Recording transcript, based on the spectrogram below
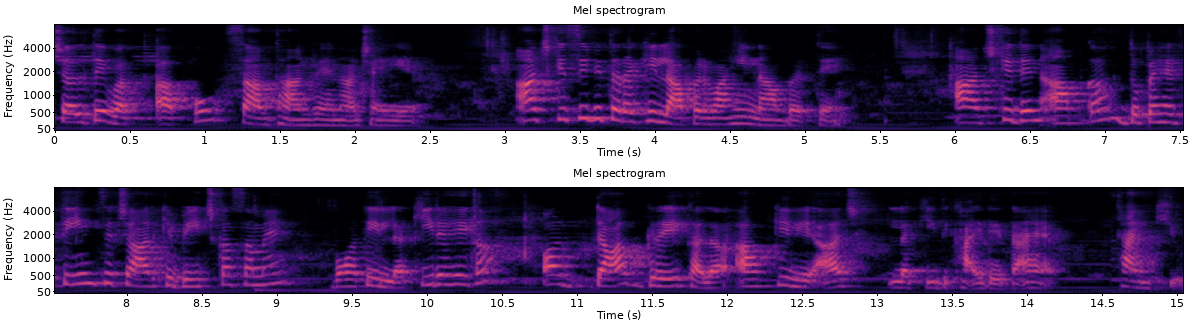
चलते वक्त आपको सावधान रहना चाहिए। आज किसी भी तरह की लापरवाही ना बरतें। आज के दिन आपका दोपहर तीन से चार के बीच का समय बहुत ही लकी रहेगा और डार्क ग्रे कलर आपके लिए आज लकी दिखाई देता है। थैंक यू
